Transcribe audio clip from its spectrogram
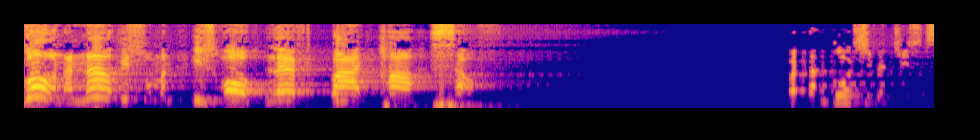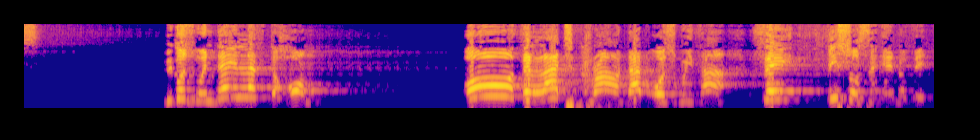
gone. And now this woman is all left by herself. But thank God she met Jesus. Because when they left the home, all the large crowd that was with her, they, this was the end of it.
